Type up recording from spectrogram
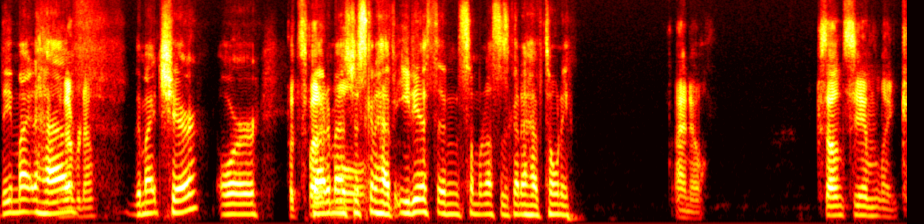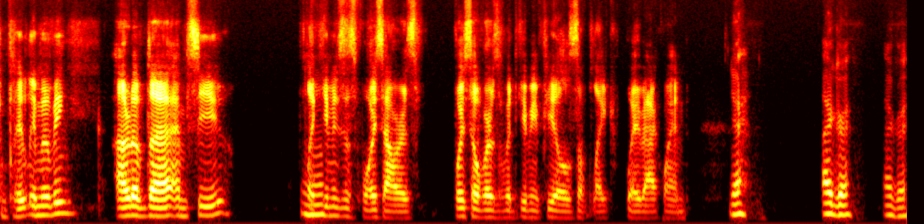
they might have never know. they might share, or But Spider Spider Man's just gonna have Edith, and someone else is gonna have Tony. I know, because I don't see him like completely moving out of the MCU. Like Mhm. even just voice hours, voiceovers would give me feels of like way back when. Yeah. I agree. I agree.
